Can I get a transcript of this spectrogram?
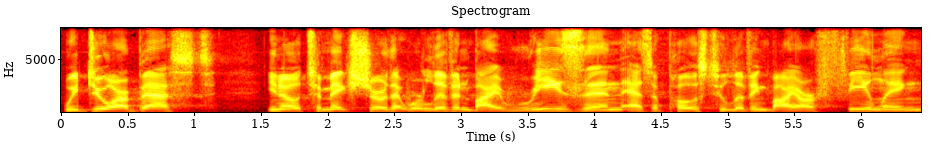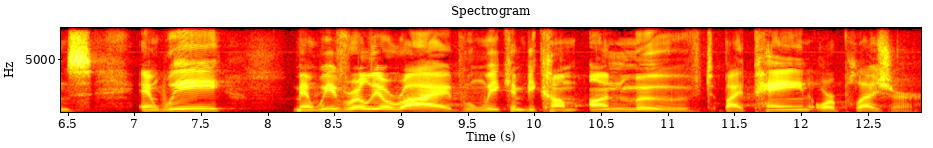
We do our best you know, to make sure that we're living by reason as opposed to living by our feelings. And we, man, we've really arrived when we can become unmoved by pain or pleasure.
